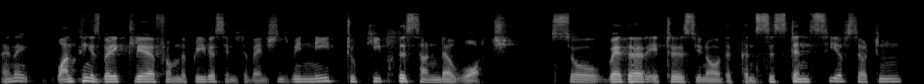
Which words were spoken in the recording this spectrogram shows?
I think one thing is very clear from the previous interventions, we need to keep this under watch. So whether it is, you know, the consistency of certain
